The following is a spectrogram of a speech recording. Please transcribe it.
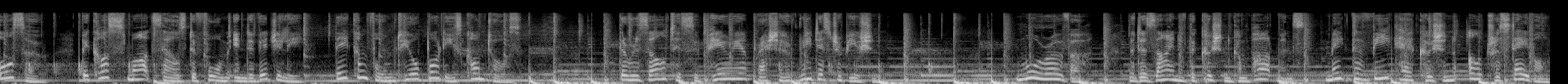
Also, because smart cells deform individually, they conform to your body's contours. The result is superior pressure redistribution. Moreover, the design of the cushion compartments make the V-Care cushion ultra-stable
